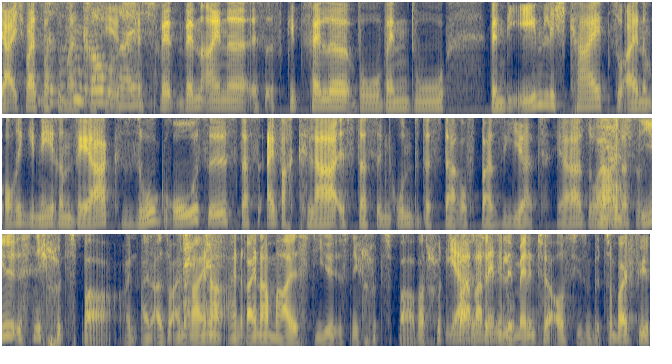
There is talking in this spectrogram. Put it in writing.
Ja, ich weiß, was Das du ist ein meinst. Es, es, wenn, wenn eine, es, es gibt Fälle, wo wenn du, wenn die Ähnlichkeit zu einem originären Werk so groß ist, dass einfach klar ist, dass im Grunde das darauf basiert. Ja, so Ja, also, ein Stil ist nicht schützbar. Ein, ein, also ein, Ein- reiner, ein- ein reiner Malstil ist nicht schützbar. Was schützbar Ja, ist, sind Elemente aus diesem Bild. Zum Beispiel,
